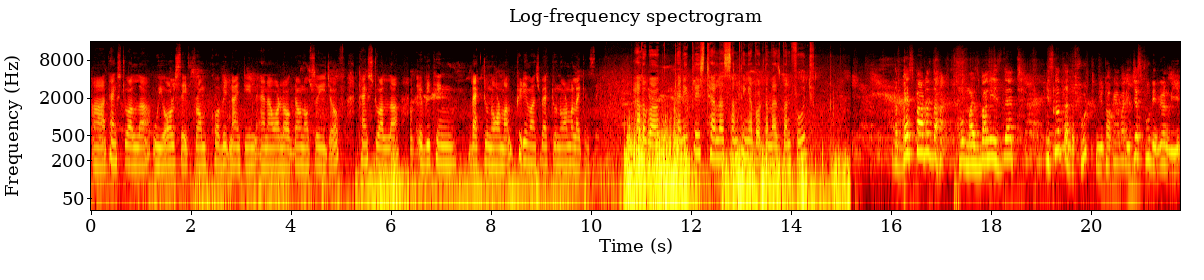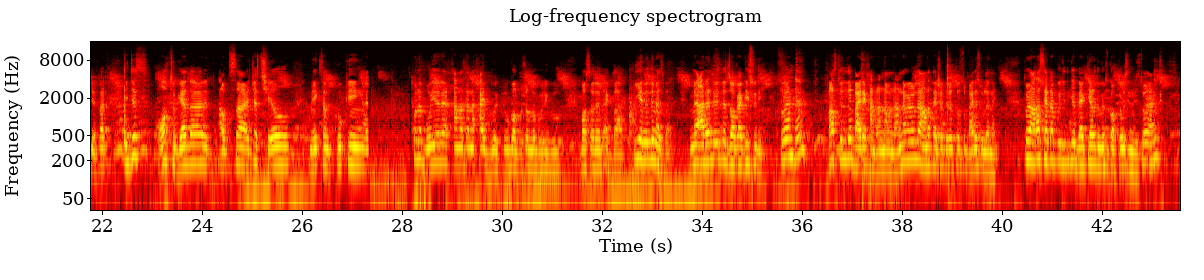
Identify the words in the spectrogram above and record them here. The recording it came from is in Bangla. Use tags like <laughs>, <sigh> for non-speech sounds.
Uh, thanks to Allah, we all saved from COVID 19 and our lockdown also is off. Thanks to Allah, everything back to normal, pretty much back to normal, I can say. Hello, Bob. Can you please tell us something about the Mazban food? The best part of the Mazbani is that it's not that the food you're talking about, it's just food everyone we eat it, but it's just all together outside, just chill, make some cooking. কোনো বইয়ের খানা দানা খাইবো, একটু গল্প সল্প করিব, বছরে একবার। ই এনে মেজবান আর এন্ড হইলে জগা খিচুড়ি। তো এন্ডে ফার্স্ট হইলে বাইরে খান, রান্না মানে রান্না করে হলে আনা তো এসব দেশে তো বাইরে চলে নাই। তো আরা সেট আপ করে যদি ব্যাকিয়ার দুগে গর্ত করে চিনি তো আমি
